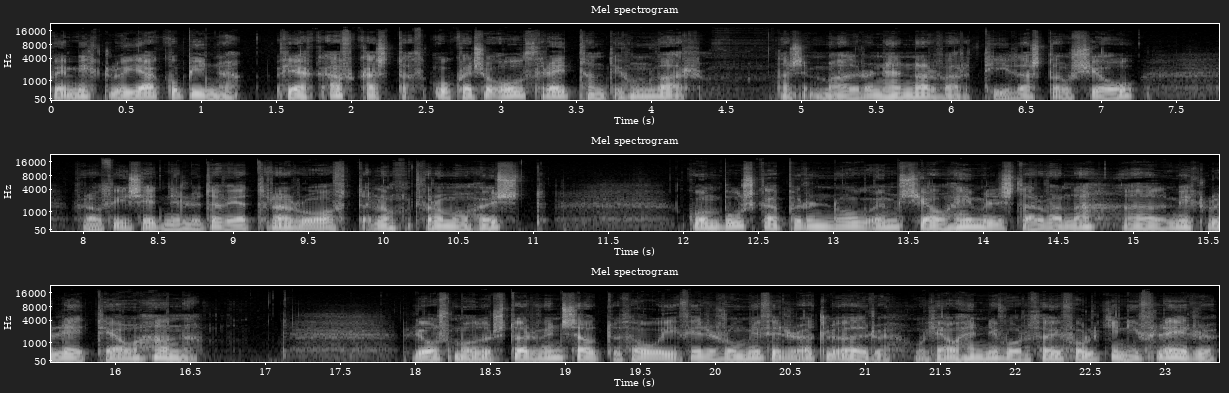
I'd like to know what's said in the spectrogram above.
hver miklu Jakobína fekk afkastað og hversu óþreytandi hún var þar sem maðurinn hennar var tíðast á sjó frá því setni hluta vetrar og oft langt fram á haust, kom búskapurinn og umsjá heimilistarfana að miklu leiti á hana. Ljósmóðurstörfin sátu þó í fyrirrúmi fyrir öllu öðru og hjá henni voru þau fólkin í fleiru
